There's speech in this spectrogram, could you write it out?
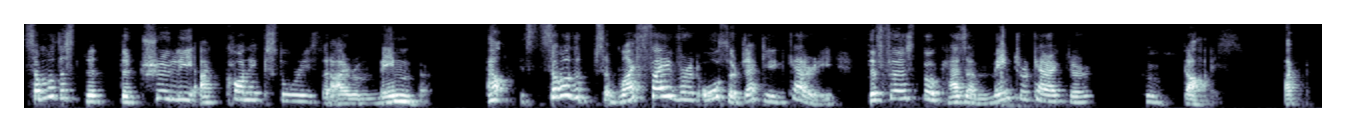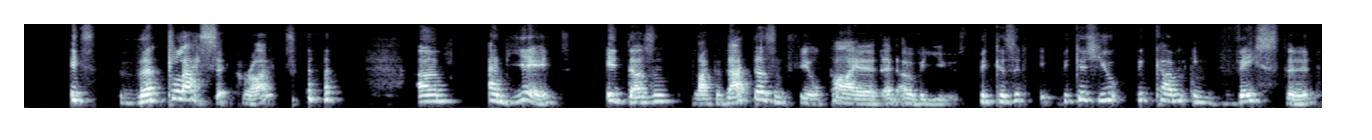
some of the, the, the truly iconic stories that I remember. Some of the my favorite author, Jacqueline Carey, the first book has a mentor character who dies. Like it's the classic, right? um, and yet it doesn't like that doesn't feel tired and overused because it because you become invested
